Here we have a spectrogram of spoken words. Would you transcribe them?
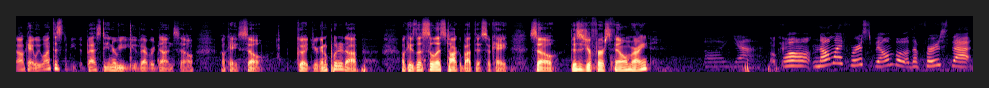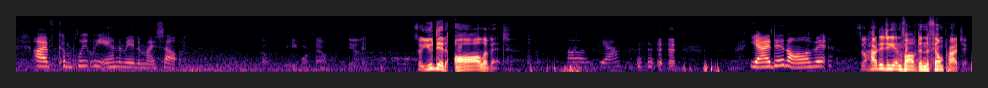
Okay, we want this to be the best interview you've ever done. So, okay, so good. You're gonna put it up. Okay, so let's, so let's talk about this. Okay, so this is your first film, right? Uh, yeah. Okay. Well, not my first film, but the first that I've completely animated myself. Oh, you need more sound? Yeah. So you did all of it. Uh, yeah. yeah, I did all of it. So how did you get involved in the film project?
